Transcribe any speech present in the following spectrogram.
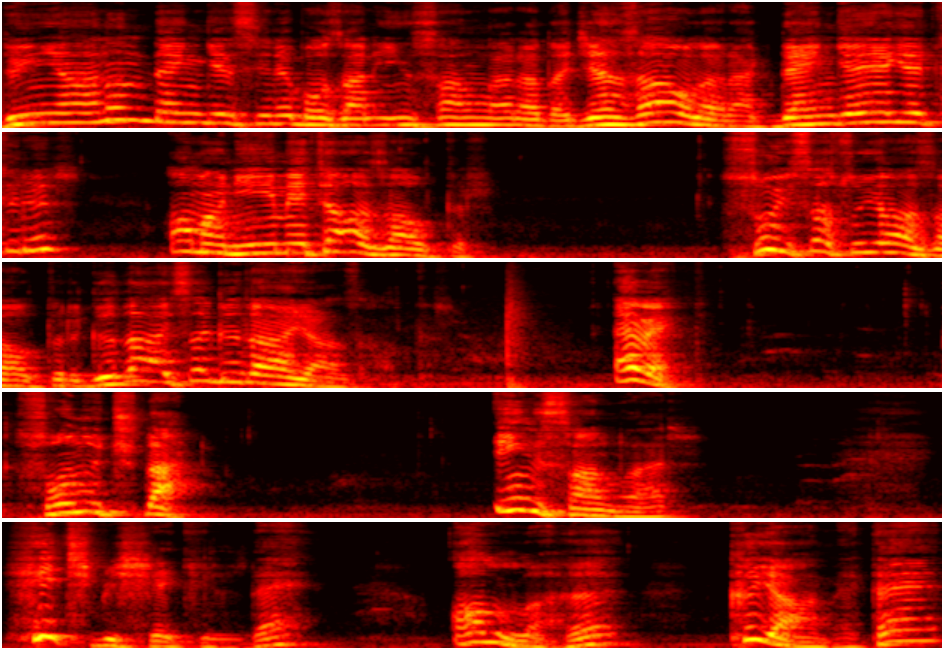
dünyanın dengesini bozan insanlara da ceza olarak dengeye getirir ama nimeti azaltır. Suysa suyu azaltır, gıdaysa gıdayı azaltır. Evet, sonuçta insanlar hiçbir şekilde Allah'ı kıyamete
